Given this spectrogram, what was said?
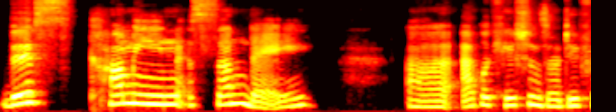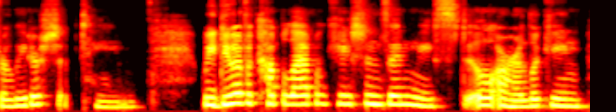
this coming Sunday, uh, applications are due for leadership team. We do have a couple applications in. We still are looking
